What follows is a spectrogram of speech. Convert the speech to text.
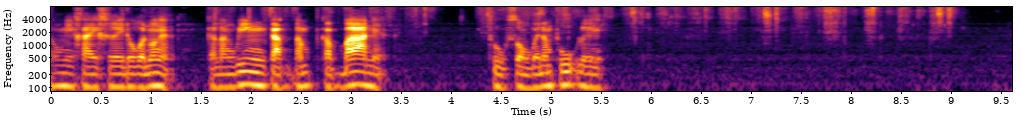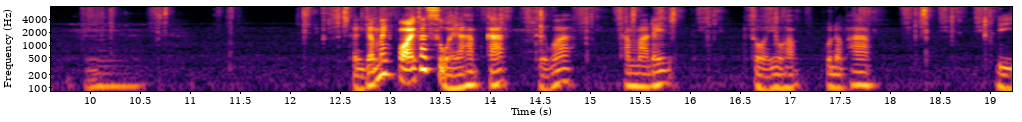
ต้องมีใครเคยโดนบ้างอะ่ะกำลังวิ่งกลับกลับบ้านเนี่ย ถูกส่งไปน้ำพุเลย ถึงจะไม่ฟอยก็สวยนะครับกัสถือว่าทำมาได้สวยอยู่ครับ คุณภาพดี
